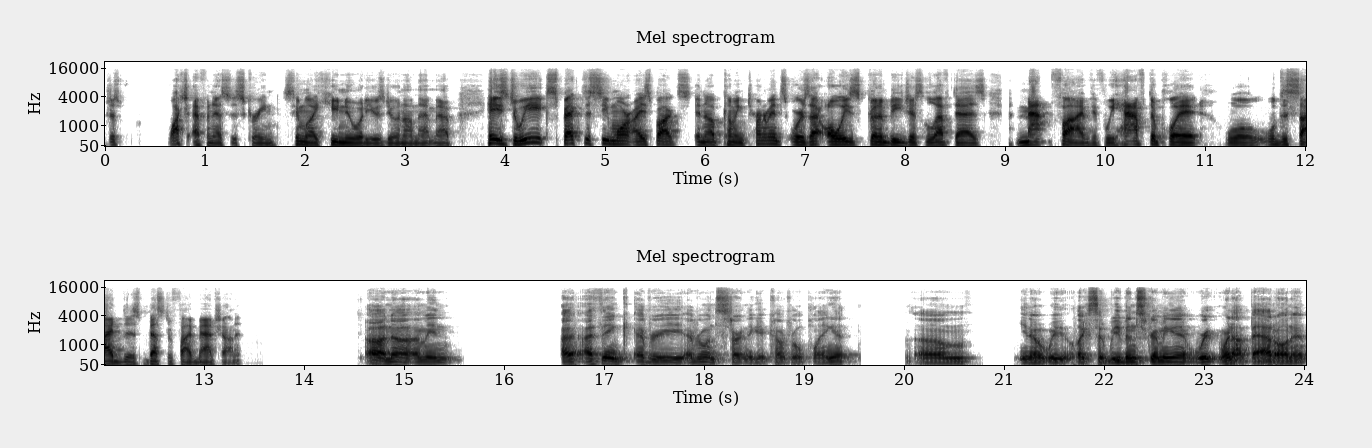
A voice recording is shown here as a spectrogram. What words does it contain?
just watch FNS's screen. Seemed like he knew what he was doing on that map. Hazed, do we expect to see more Icebox in upcoming tournaments, or is that always going to be just left as map five? If we have to play it, we'll we'll decide this best of five match on it. Oh no, I mean, I, I think every everyone's starting to get comfortable playing it. Um, you know, we like I said, we've been scrimming it. We're we're not bad on it.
